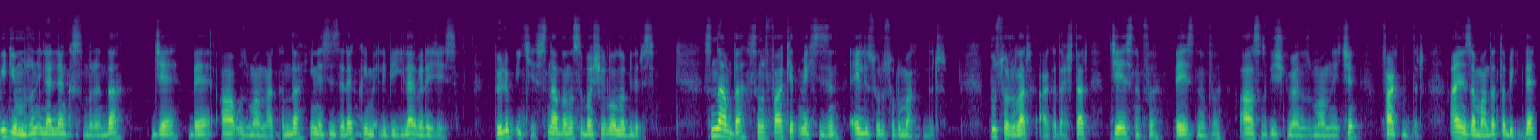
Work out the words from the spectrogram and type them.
Videomuzun ilerleyen kısımlarında C, B, A uzmanlığı hakkında yine sizlere kıymetli bilgiler vereceğiz. Bölüm 2. Sınavda nasıl başarılı olabiliriz? Sınavda sınıf fark etmeksizin 50 soru sorulmaktadır. Bu sorular arkadaşlar C sınıfı, B sınıfı, A sınıfı iş güvenliği uzmanlığı için farklıdır. Aynı zamanda tabii ki de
